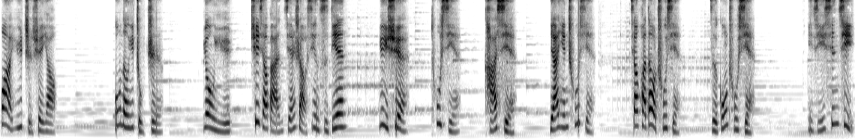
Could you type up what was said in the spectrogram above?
化瘀止血药。功能与主治，用于血小板减少性紫癜、淤血、吐血、卡血。牙龈出血、消化道出血、子宫出血，以及心悸、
